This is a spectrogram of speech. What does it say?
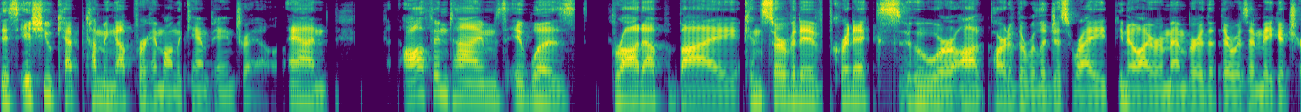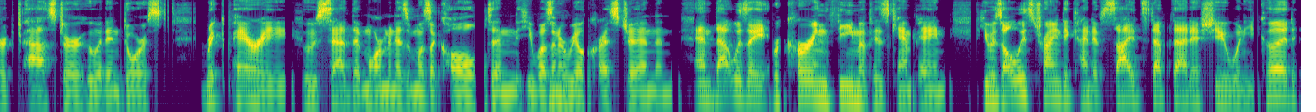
this issue kept coming up for him on the campaign trail. And oftentimes it was brought up by conservative critics who were on part of the religious right. You know, I remember that there was a mega church pastor who had endorsed Rick Perry, who said that Mormonism was a cult and he wasn't a mm-hmm. real Christian. And, and that was a recurring theme of his campaign. He was always trying to kind of sidestep that issue when he could.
